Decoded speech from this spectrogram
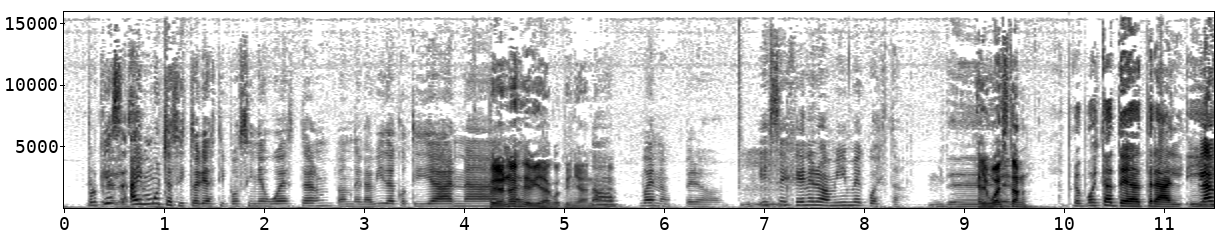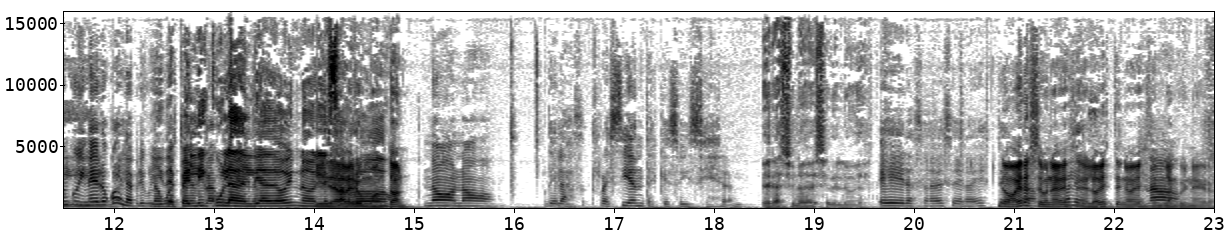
Porque es- hay muchas historias tipo cine western, donde la vida cotidiana... Pero no es de vida cotidiana. No, ¿eh? bueno, pero ese género a mí me cuesta. ¿El western? Propuesta teatral y Blanco y negro, ¿cuál es la película Y de película del día de hoy no debe haber un montón. No, no, de las recientes que se hicieron. Érase una vez en el oeste. Era una vez en el oeste. No, érase una vez ¿cuál en el oeste, no es en blanco y negro.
